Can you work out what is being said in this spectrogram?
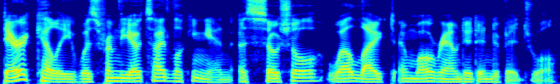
Derek Kelly was from the outside looking in a social, well liked, and well rounded individual.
